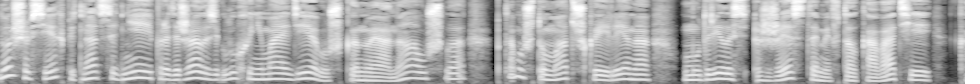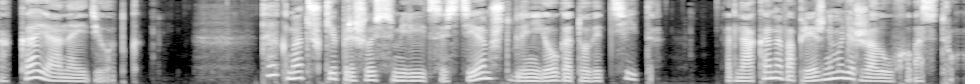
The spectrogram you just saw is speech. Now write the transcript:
Дольше всех, 15 дней, продержалась глухонемая девушка, но и она ушла, потому что матушка Елена умудрилась жестами втолковать ей, какая она идиотка. Так матушке пришлось смириться с тем, что для нее готовит Тита. Однако она по-прежнему держала ухо востро.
